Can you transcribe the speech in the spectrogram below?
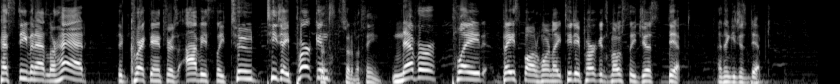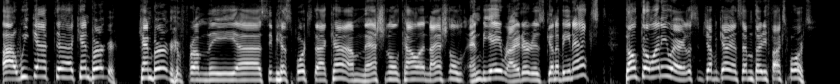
has Steven Adler had? The correct answer is obviously two. T.J. Perkins That's sort of a theme. never played baseball at Horn Lake. T.J. Perkins mostly just dipped. I think he just dipped. Uh, we got uh, Ken Berger. Ken Berger from the uh, CBSSports.com, national college, national NBA writer, is going to be next. Don't go anywhere. Listen to Geoff and Gary on 730 Fox Sports.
